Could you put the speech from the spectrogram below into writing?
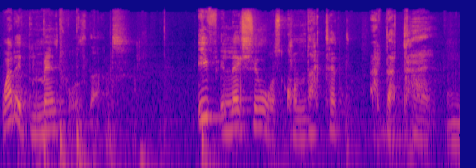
What it meant was that if election was conducted at that time, hmm.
